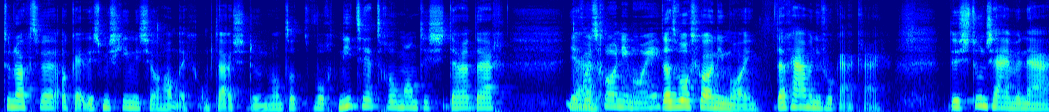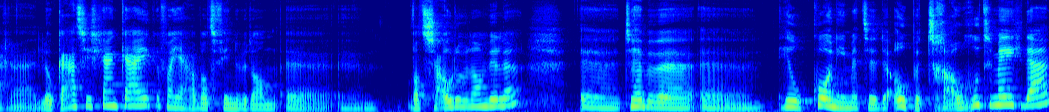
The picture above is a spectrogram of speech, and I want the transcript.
Toen dachten we, oké, dit is misschien niet zo handig om thuis te doen. Want dat wordt niet het romantisch, daar, daar Dat wordt gewoon niet mooi. dat wordt gewoon niet mooi. Dat gaan we niet voor elkaar krijgen. Dus toen zijn we naar eh, locaties gaan kijken. Van ja, wat vinden we dan, eh, ehm, wat zouden we dan willen? Eh, toen hebben we eh, heel corny met de, de open trouwroute meegedaan.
